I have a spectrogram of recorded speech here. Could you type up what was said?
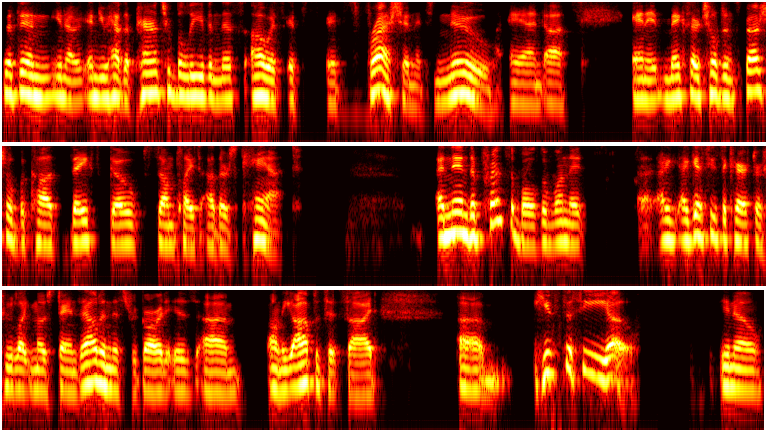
but then you know and you have the parents who believe in this. Oh it's it's it's fresh and it's new. And uh and it makes our children special because they go someplace others can't. And then the principal the one that I, I, guess he's the character who like most stands out in this regard is um, on the opposite side um, he's the ceo you know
